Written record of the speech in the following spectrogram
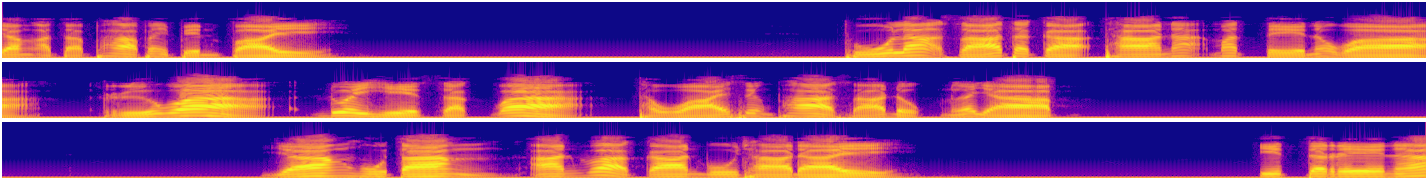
ยังอัตภาพให้เป็นไป ถูละสาตกะทานะมัตเตนวา หรือว่าด้วยเหตุสักว่า ถวายซึ่งผ้าสาดกเนื้อหยาบ ยังหูตังอ่านว่าการบูชาใด อิตเรนะ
